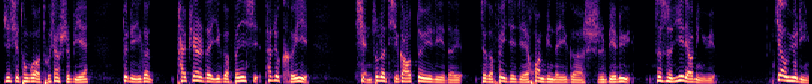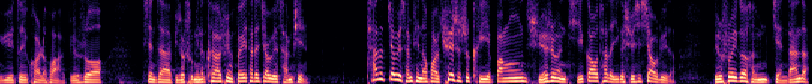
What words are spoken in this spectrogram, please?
机器通过图像识别对你一个。拍片的一个分析，它就可以显著的提高对你的这个肺结节患病的一个识别率。这是医疗领域，教育领域这一块的话，比如说现在比较出名的科大讯飞，它的教育产品，它的教育产品的话，确实是可以帮学生们提高他的一个学习效率的。比如说一个很简单的，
